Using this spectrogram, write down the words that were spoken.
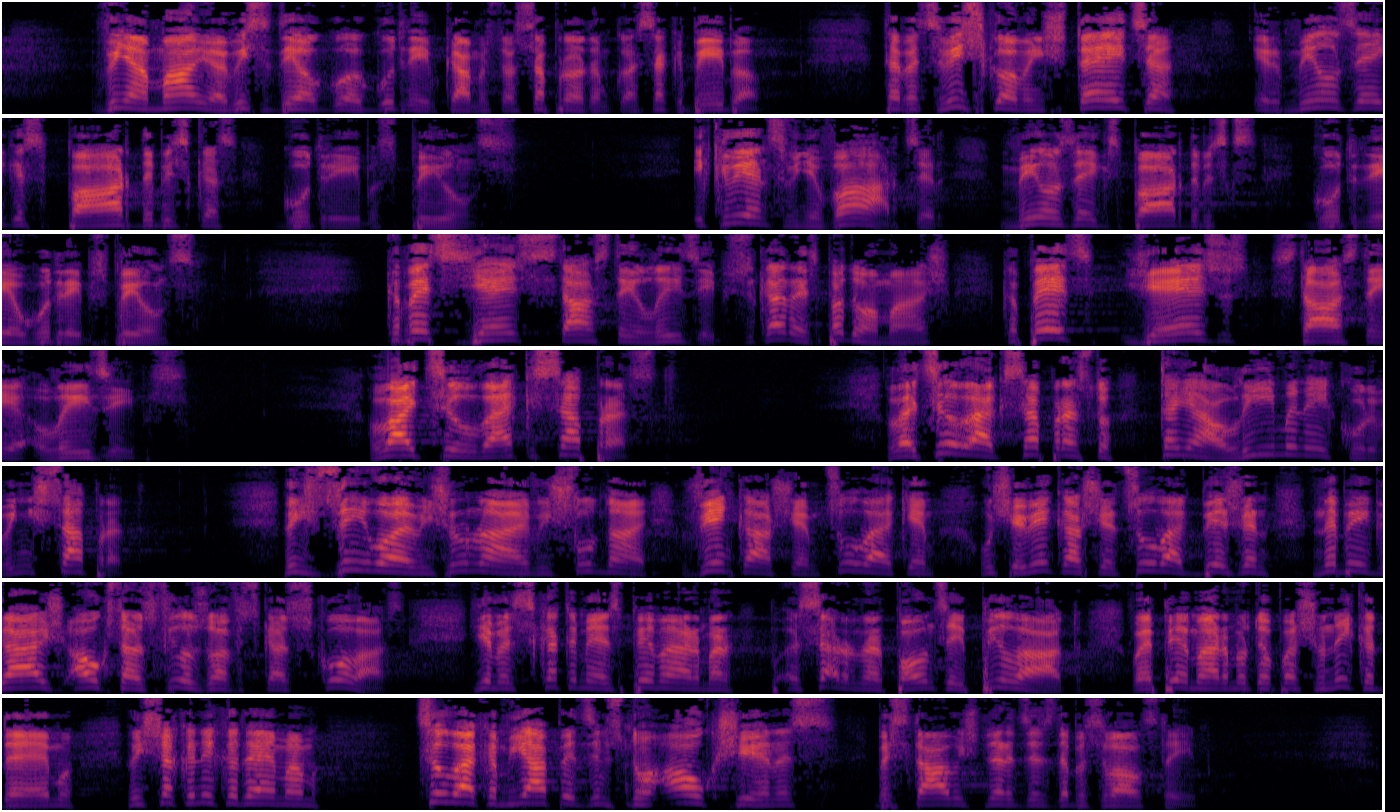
viņā mājoja visa Dieva gudrība, kā mēs to saprotam, kā saka Bībele. Tāpēc viss, ko viņš teica, ir milzīgas pārdebiskas gudrības pilns. Ik viens viņa vārds ir milzīgs pārdebisks gudrību, gudrības pilns. Kāpēc Jēzus stāstīja līdzības? Jūs kādreiz padomājuši, kāpēc Jēzus stāstīja līdzības? Lai cilvēki saprastu. Lai cilvēki saprastu tajā līmenī, kur viņi saprata. Viņš dzīvoja, viņš runāja, viņš sludināja vienkāršiem cilvēkiem, un šie vienkāršie cilvēki bieži vien nebija gājuši augstās filozofiskās skolās. Ja mēs skatāmies, piemēram, ar sarunu ar Ponciju Pilātu, vai, piemēram, ar to pašu Nikadēmu, viņš saka Nikadēmam, cilvēkam jāpiedzimst no augšienes, bez tā viņš neredzēs debesu valstību.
